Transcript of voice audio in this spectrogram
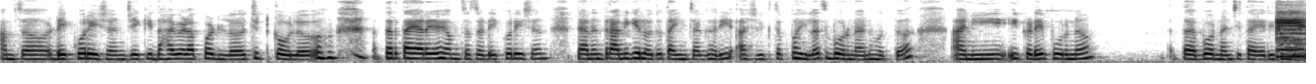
आमचं डेकोरेशन जे की दहा वेळा पडलं चिटकवलं तर तयार आहे आमचं डेकोरेशन त्यानंतर आम्ही गेलो होतो ताईंच्या घरी. अश्विकचं पहिलंच बोरनान होतं. आणि इकडे पूर्ण त- बोरनांची तयारी झाली.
